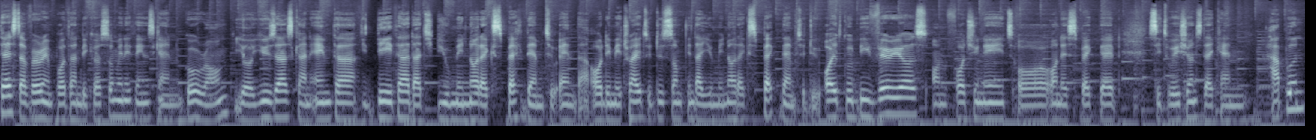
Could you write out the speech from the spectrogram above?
Tests are very important because so many things can go wrong. Your users can enter data that you may not expect them to enter, or they may try to do something that you may not expect them to do. Or it could be various unfortunate or unexpected situations that can happen.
